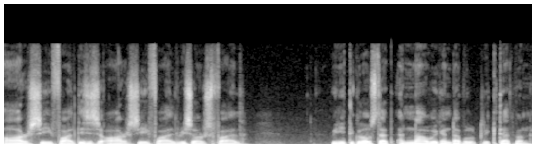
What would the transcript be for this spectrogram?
rc file. This is a rc file, resource file. We need to close that, and now we can double click that one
